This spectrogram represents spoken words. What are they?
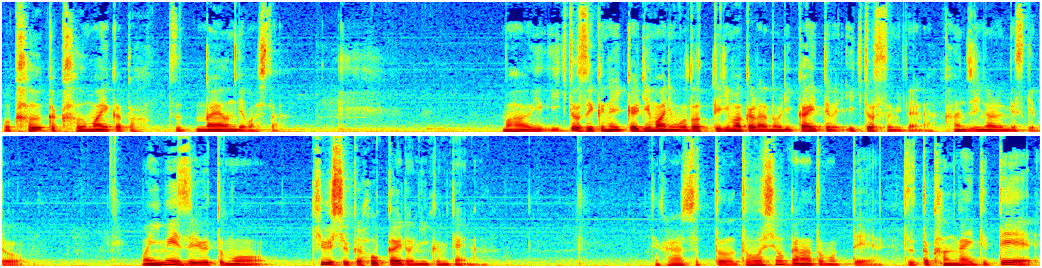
を買うか買うまいかとずっと悩んでました。まあイキトス行くには一回リマに戻ってリマから乗り換えてイキトスみたいな感じになるんですけど、まあ、イメージで言うともう九州から北海道に行くみたいな。だからちょっとどうしようかなと思ってずっと考えてて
